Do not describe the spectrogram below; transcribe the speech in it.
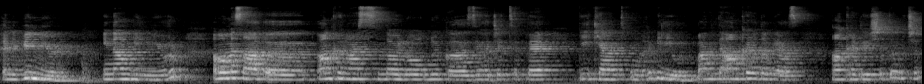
hani bilmiyorum. İnan bilmiyorum. Ama mesela e, Ankara Üniversitesi'nde öyle olduğunu Gazi, Hacettepe, Bilkent bunları biliyorum. Ben de Ankara'da biraz Ankara'da yaşadığım için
